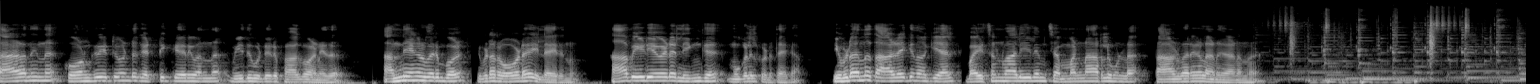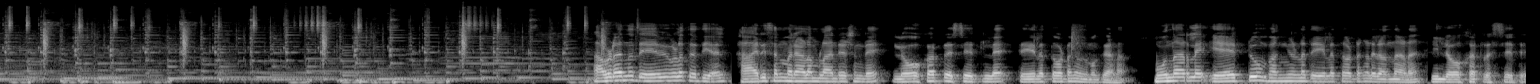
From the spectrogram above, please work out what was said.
താഴെ നിന്ന് കോൺക്രീറ്റ് കൊണ്ട് കെട്ടിക്കേറി വന്ന് വീതി കൂട്ടിയൊരു ഭാഗമാണിത്. അന്ന് ഞങ്ങൾ വരുമ്പോൾ ഇവിടെ റോഡേ ഇല്ലായിരുന്നു. ആ വീഡിയോയുടെ ലിങ്ക് മുകളിൽ കൊടുത്തേക്കാം. ഇവിടെ നിന്ന് താഴേക്ക് നോക്കിയാൽ ബൈസൺ വാലിയിലും ചെമ്മണ്ണാറിലുമുള്ള താഴ്വരകളാണ് കാണുന്നത്. അവിടെ നിന്ന് ദേവികുളത്തെത്തിയാൽ ഹാരിസൺ മലയാളം പ്ലാന്റേഷന്റെ ലോഹർട്ട് എസ്റ്റേറ്റിലെ തേയിലത്തോട്ടങ്ങൾ നമുക്ക് കാണാം. മൂന്നാറിലെ ഏറ്റവും ഭംഗിയുള്ള തേയിലത്തോട്ടങ്ങളിൽ ഒന്നാണ് ഈ ലോഹർ എസ്റ്റേറ്റ്.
